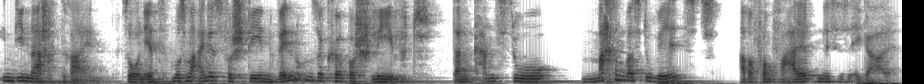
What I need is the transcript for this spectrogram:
in die Nacht rein. So, und jetzt muss man eines verstehen, wenn unser Körper schläft, dann kannst du machen, was du willst, aber vom Verhalten ist es egal.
